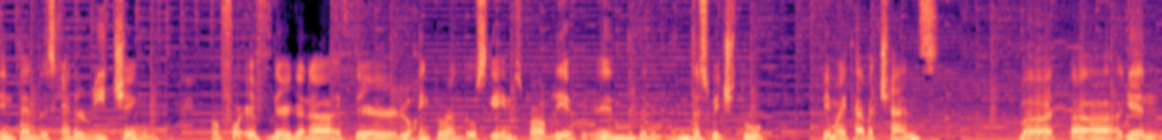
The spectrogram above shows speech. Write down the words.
Nintendo is kind of reaching for if they're gonna if they're looking to run those games. Probably if in the, in the Switch 2, they might have a chance. But uh, again,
